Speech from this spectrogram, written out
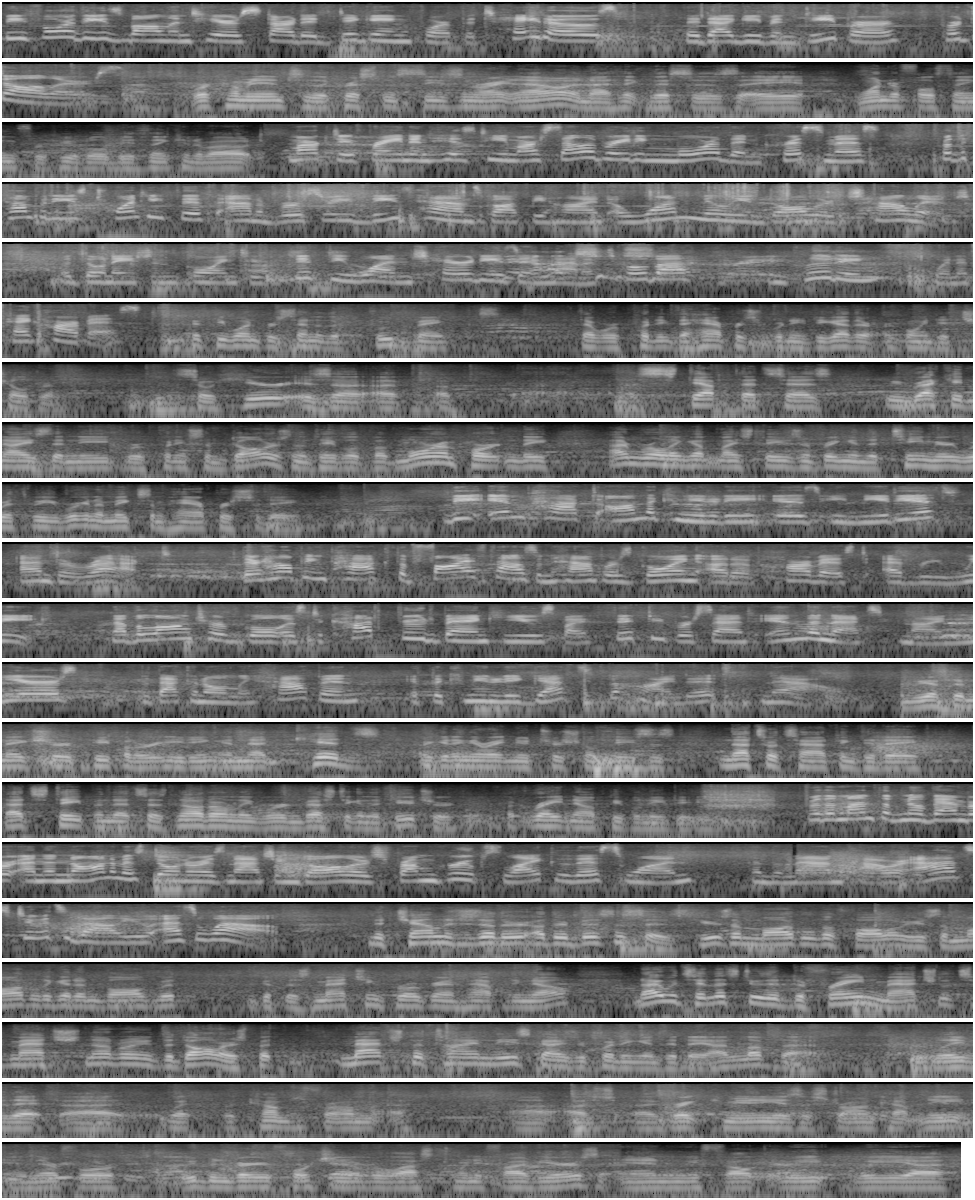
Before these volunteers started digging for potatoes, they dug even deeper for dollars. We're coming into the Christmas season right now, and I think this is a wonderful thing for people to be thinking about. Mark Dufresne and his team are celebrating more than Christmas. For the company's 25th anniversary, these hands got behind a $1 million challenge, with donations going to 51 charities in Manitoba, including Winnipeg Harvest. 51% of the food banks that we're putting, the hampers we're putting together are going to children. So here is a, a, a, step that says we recognize the need, we're putting some dollars on the table, but more importantly, I'm rolling up my sleeves and bringing the team here with me. We're going to make some hampers today. The impact on the community is immediate and direct. They're helping pack the 5,000 hampers going out of harvest every week. Now, the long term goal is to cut food bank use by 50% in the next nine years, but that can only happen if the community gets behind it now. We have to make sure people are eating and that kids are getting the right nutritional pieces, and that's what's happening today. That statement that says not only we're investing in the future, but right now people need to eat. For the month of November, an anonymous donor is matching dollars from groups like this one, and the manpower adds to its value as well. The challenge is other, other businesses. Here's a model to follow, here's a model to get involved with. We've got this matching program happening now. And I would say let's do the Dufresne match. Let's match not only the dollars, but match the time these guys are putting in today. I love that. We believe that uh, what, what, comes from a, a, a, great community is a strong company, and therefore we've been very fortunate over the last 25 years, and we felt that we, we uh,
